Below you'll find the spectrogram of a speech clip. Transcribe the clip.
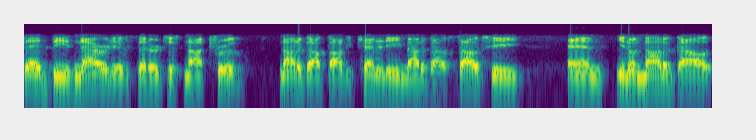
fed these narratives that are just not true. Not about Bobby Kennedy, not about Fauci, and you know, not about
